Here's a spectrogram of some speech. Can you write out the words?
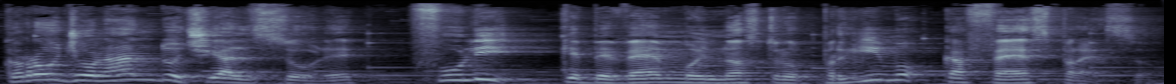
Crogiolandoci al sole, fu lì che bevemmo il nostro primo caffè espresso.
